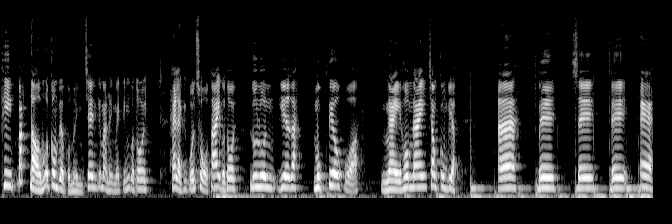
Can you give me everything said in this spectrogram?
khi bắt đầu mỗi công việc của mình trên cái màn hình máy tính của tôi hay là cái cuốn sổ tay của tôi luôn luôn ghi ra mục tiêu của ngày hôm nay trong công việc A, B, C, D, E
